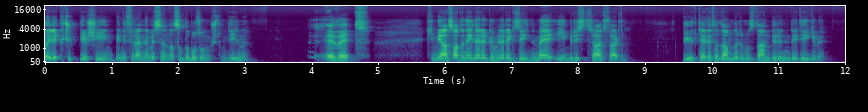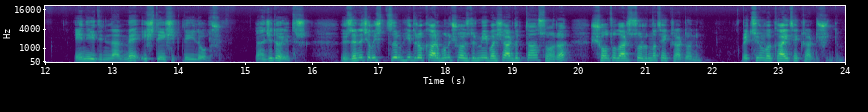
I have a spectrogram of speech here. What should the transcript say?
Böyle küçük bir şeyin beni frenlemesine nasıl da bozulmuştum değil mi? Evet. Kimyasal deneylere gömülerek zihnime iyi bir istirahat verdim. Büyük devlet adamlarımızdan birinin dediği gibi. En iyi dinlenme iş değişikliğiyle olur. Bence de öyledir. Üzerine çalıştığım hidrokarbonu çözdürmeyi başardıktan sonra şoltolar sorununa tekrar döndüm. Ve tüm vakayı tekrar düşündüm.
